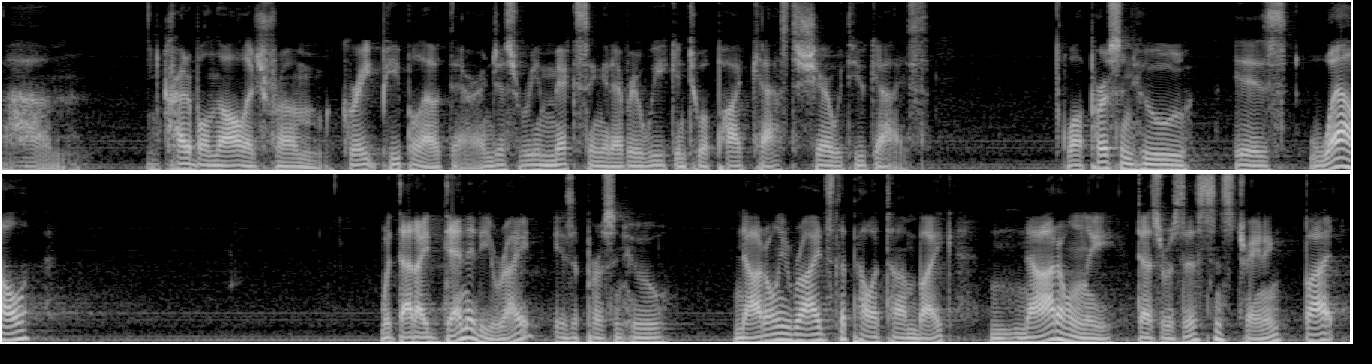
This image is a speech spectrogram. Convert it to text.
um, incredible knowledge from great people out there and just remixing it every week into a podcast to share with you guys. While a person who is well with that identity, right, is a person who not only rides the Peloton bike, not only does resistance training, but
